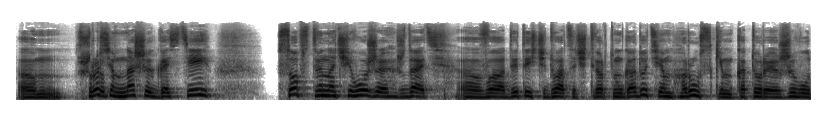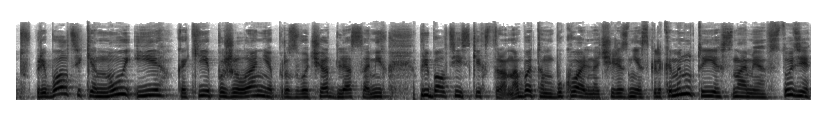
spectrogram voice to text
эм, спросим наших гостей Собственно, чего же ждать э, в 2024 году тем русским, которые живут в Прибалтике, ну и какие пожелания прозвучат для самих прибалтийских стран. Об этом буквально через несколько минут. И с нами в студии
